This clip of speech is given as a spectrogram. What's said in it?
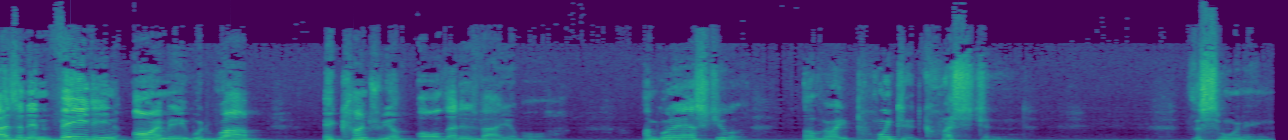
As an invading army would rob a country of all that is valuable. I'm going to ask you a very pointed question this morning.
